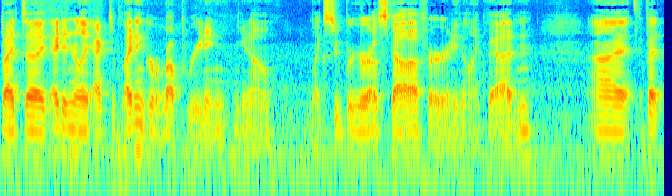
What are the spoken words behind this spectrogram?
but uh, I didn't really active. I didn't grow up reading, you know, like superhero stuff or anything like that. And uh, but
